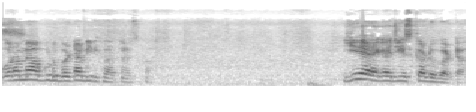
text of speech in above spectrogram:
और मैं आपको दुपट्टा भी दिखाता हूँ इसका। ये आएगा जी इसका दुबट्टा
